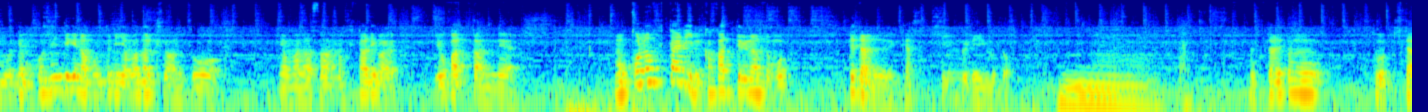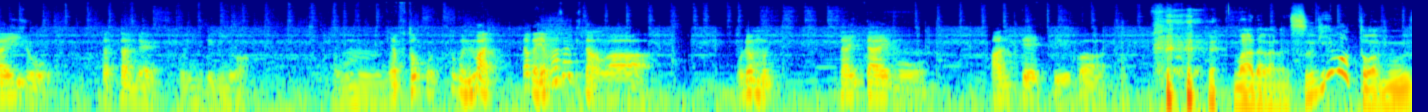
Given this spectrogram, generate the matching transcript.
もうでも個人的には本当に山崎さんと山田さんの2人が良かったんでもうこの2人にかかってるなと思ってたんでキャスティングで言うと。もうんう2人ともすごい期待以上だったんで個人的には。うんやっぱ特特にまあなんか山崎さんは俺はもう大体もう安定っていうか。まあだから杉本はむ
